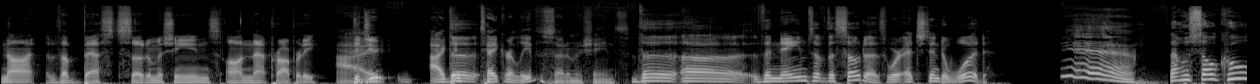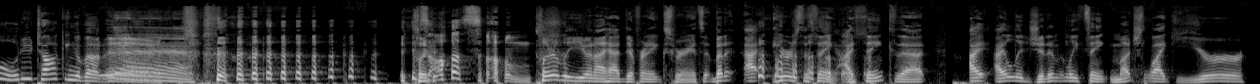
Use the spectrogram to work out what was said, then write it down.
not the best soda machines on that property? Did you I the- could take or leave the soda machines. the uh the names of the sodas were etched into wood? Yeah, That was so cool. What are you talking about? Eh. it's Clear- awesome. Clearly, you and I had different experiences. But I, here's the thing: I think that I, I legitimately think, much like your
